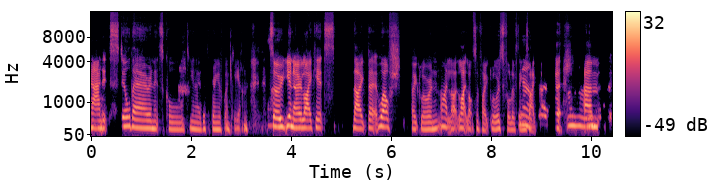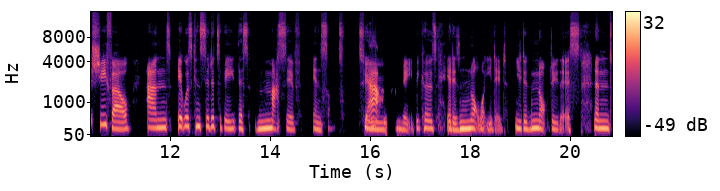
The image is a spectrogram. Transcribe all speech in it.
and it's still there and it's called you know the spring of Gwenllian so you know like it's like the Welsh folklore and like like, like lots of folklore is full of things Yeah. like that But um but she fell and it was considered to be this massive insult to Yeah. me because it is not what you did. You did not do this. And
